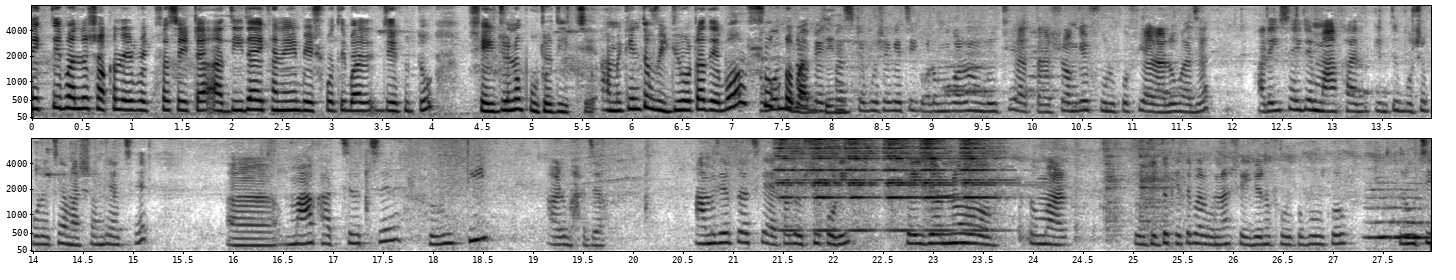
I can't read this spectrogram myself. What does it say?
দেখতে পারলে সকালের ব্রেকফাস্ট এটা। আর দিদা এখানে বৃহস্পতিবার যেহেতু সেই জন্য পুজো দিচ্ছে। আমি কিন্তু ভিডিওটা দেব শুক্রবার দিন। ব্রেকফাস্টে বসে গেছি গরম গরম লুচি আর তার সঙ্গে ফুলকপি আর আলু ভাজা। আর এই সাইডে মা খা কিন্তু বসে পড়েছে আমার সঙ্গে আছে। মা খাচ্ছে হচ্ছে রুটি আর ভাজা। আমি যেহেতু আজকে একাদশী করি সেই জন্য তোমার রুটি তো খেতে পারব না সেই জন্য ফুলকো ফুলকো লুচি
